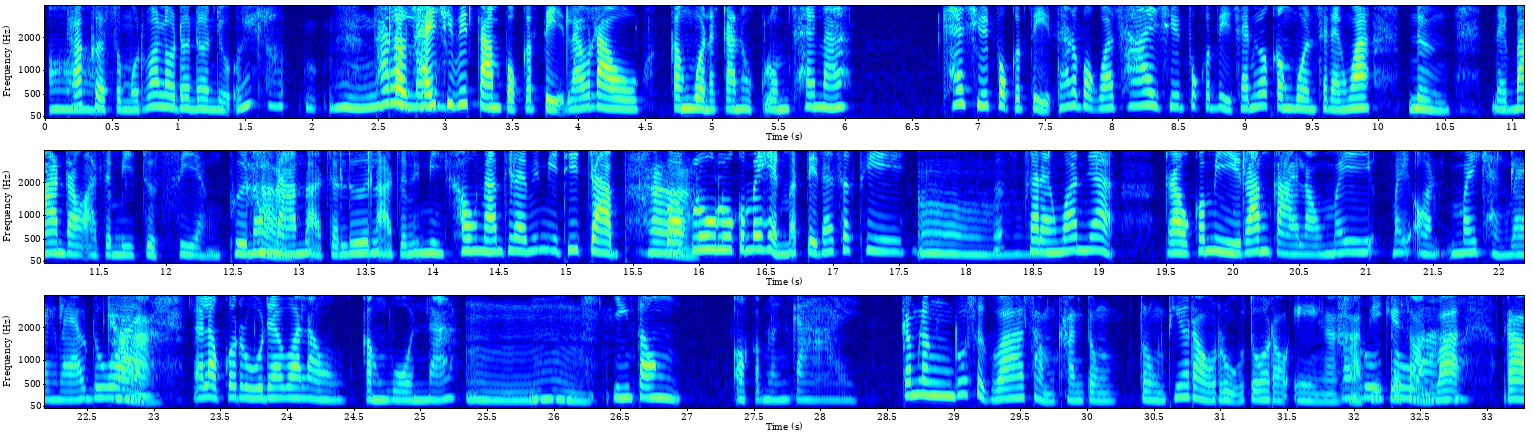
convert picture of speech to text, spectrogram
อ๋อถ้าเกิดสมมุติว่าเราเดินเดินๆอยู่เอ้ยเราอืมถ้าเราใช้จะล้มชีวิตตามปกติแล้วเรากังวลกับการหกล้มใช่ไหม แค่ชีวิตปกติ ถ้าเราบอกว่าใช่ชีวิตปกติฉันก็กังวลแสดงว่าหนึ่งในบ้านเราอาจจะมีจุดเสี่ยง พื้นห้องน้ำเราอาจจะลื่นเราอาจจะไม่มีเข้าห้องน้ำที่ไรไม่มีที่จับค่ะบอกลูกลูกก็ไม่เห็นมาติดได้สักทีเออแสดงว่าเนี่ยเราก็มีร่างกายเราไม่ไม่อ่อนไม่แข็งแรงแล้วด้วยค่ะแล้วเราก็รู้ได้ว่าเรากังวลนะอืมยิ่งต้องออกกำลังกาย กำลังรู้สึกว่าสำคัญตรงตรงที่เรารู้ตัวเราเองอะค่ะเรารู้พี่เกสรตัวว่าเรา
